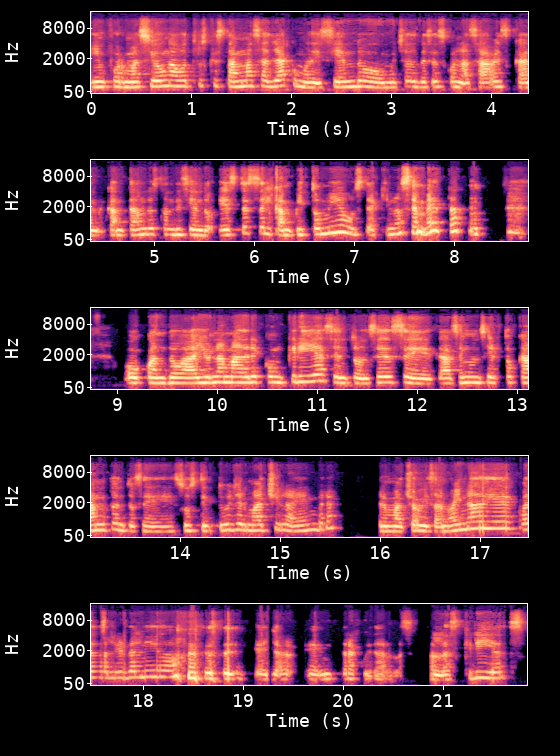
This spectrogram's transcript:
información a otros que están más allá, como diciendo muchas veces con las aves cantando, están diciendo, este es el campito mío, usted aquí no se meta. o cuando hay una madre con crías, entonces eh, hacen un cierto canto, entonces sustituye el macho y la hembra. El macho avisa, no hay nadie, puede salir del nido. Ella entra a cuidar a las crías.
